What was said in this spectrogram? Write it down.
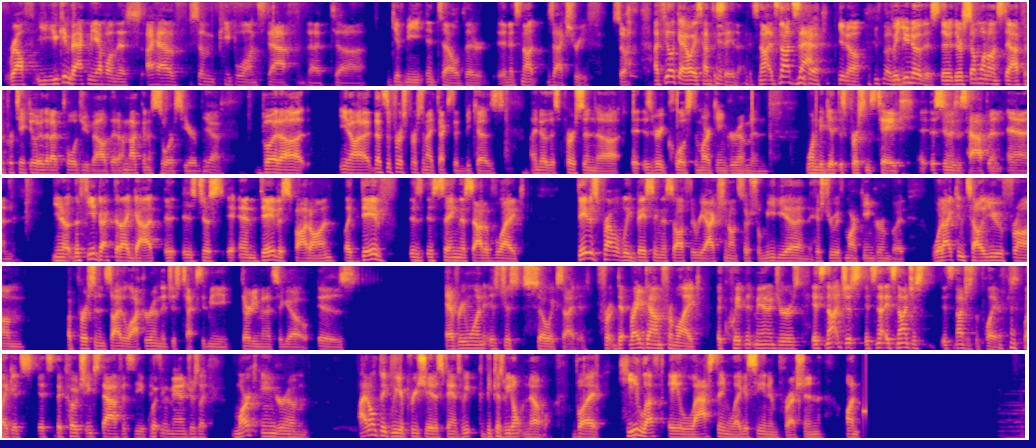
Ralph, you can back me up on this. I have some people on staff that uh, give me intel there, and it's not Zach Strief. So I feel like I always have to say that it's not it's not Zach, yeah. you know. But Zach. you know this. There, there's someone on staff in particular that I've told you about that I'm not going to source here. But, yeah. But uh, you know, I, that's the first person I texted because I know this person uh, is very close to Mark Ingram and wanted to get this person's take as soon as this happened. And you know, the feedback that I got is just, and Dave is spot on. Like Dave is is saying this out of like, Dave is probably basing this off the reaction on social media and the history with Mark Ingram. But what I can tell you from a person inside the locker room that just texted me 30 minutes ago is everyone is just so excited for right down from like equipment managers. It's not just it's not it's not just it's not just the players. Like it's it's the coaching staff it's the equipment managers. Like mark ingram i don't think we appreciate as fans. We because we don't know. But he left a lasting legacy and impression on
